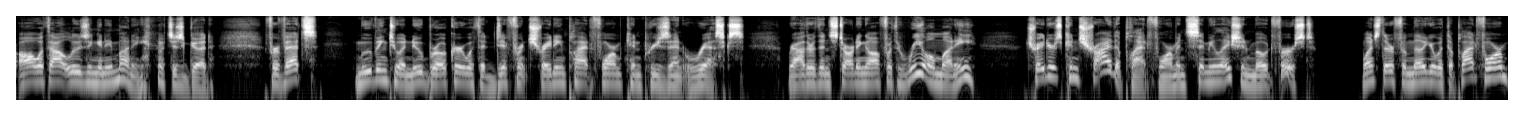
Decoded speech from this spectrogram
all without losing any money, which is good. For vets, moving to a new broker with a different trading platform can present risks. Rather than starting off with real money, traders can try the platform in simulation mode first. Once they're familiar with the platform,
